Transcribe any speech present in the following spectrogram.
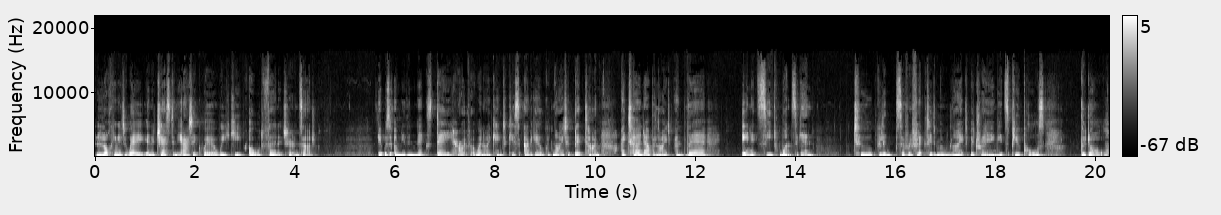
locking it away in a chest in the attic where we keep old furniture and such. It was only the next day, however, when I came to kiss Abigail goodnight at bedtime, I turned out the light, and there, in its seat once again, two glints of reflected moonlight betraying its pupils, the doll.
